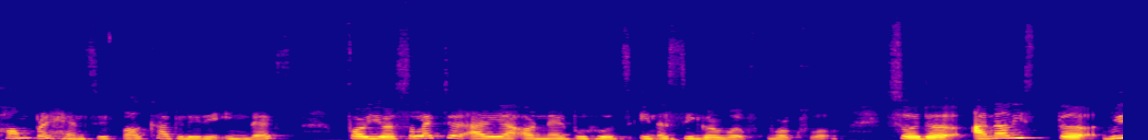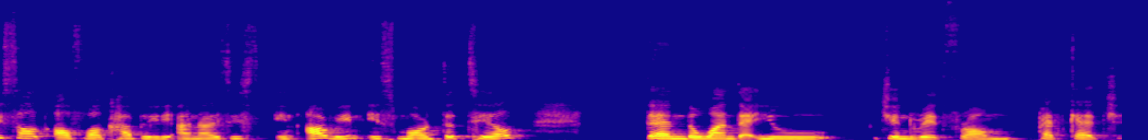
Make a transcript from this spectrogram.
comprehensive walkability index for your selected area or neighborhoods in a single work workflow. So the analysis, the result of walkability analysis in AURIN is more detailed than the one that you generate from PedCatch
